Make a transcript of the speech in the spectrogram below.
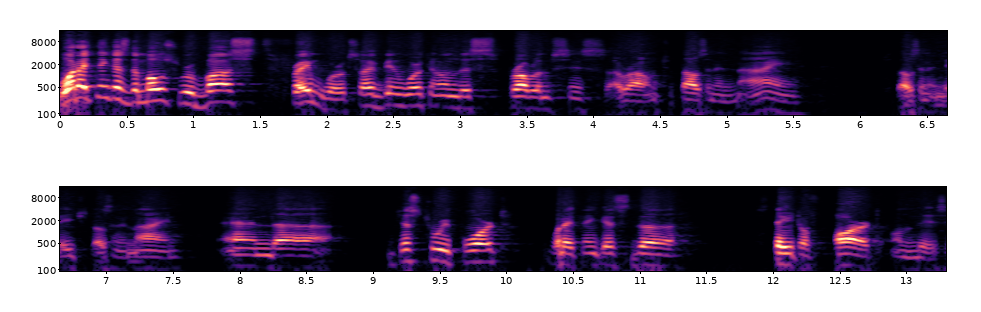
what I think is the most robust framework, so I've been working on this problem since around 2009, 2008, 2009, and uh, just to report what I think is the state of art on this.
